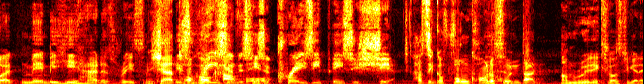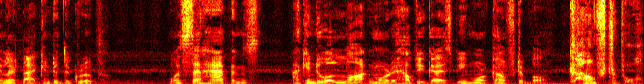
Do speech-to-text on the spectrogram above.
but maybe he had his 你 reasons. 现在 His 投靠卡 reason is he's a 佛， crazy piece of shit. 他是一个疯狂的混蛋。 I'm really close to getting let back into the group. Once that happens, I can do a lot more to help you guys be more comfortable. Comfortable?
